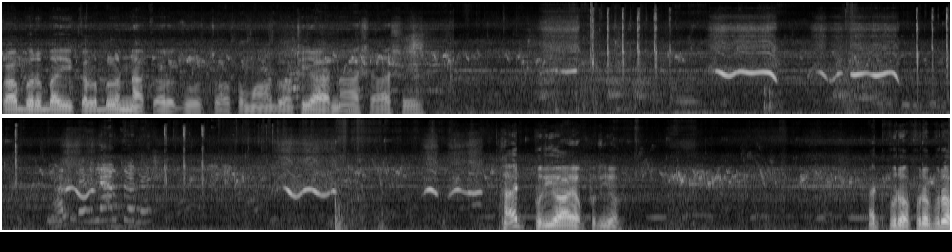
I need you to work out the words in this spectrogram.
કાબર બાઈ કલબલ ના કરજો. ચોકમાં ગોઠિયા ના છે હટ પૂર્યો આવ્યો પૂર્યો હટ, પૂરો પૂરો પૂરો.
